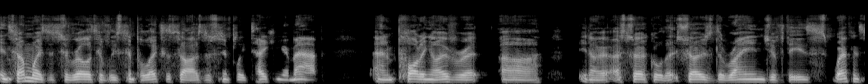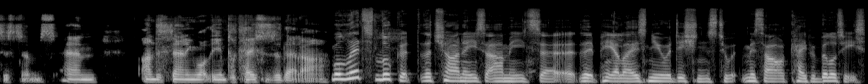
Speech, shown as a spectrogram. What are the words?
in some ways, it's a relatively simple exercise of simply taking a map and plotting over it, uh, you know, a circle that shows the range of these weapon systems and understanding what the implications of that are. Well, let's look at the Chinese Army's, uh, the PLA's new additions to missile capabilities.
